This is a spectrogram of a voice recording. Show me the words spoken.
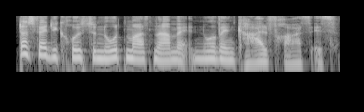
das wäre die größte Notmaßnahme, nur wenn Kahlfraß ist.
